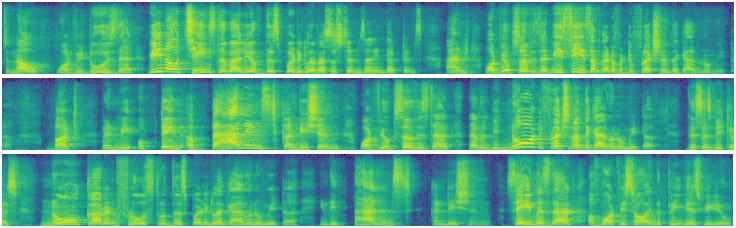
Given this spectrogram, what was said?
So now what we do is that we now change the value of this particular resistance and inductance and what we observe is that we see some kind of a deflection in the galvanometer. But when we obtain a balanced condition, what we observe is that there will be no deflection at the galvanometer. This is because no current flows through this particular galvanometer in the balanced condition same as that of what we saw in the previous video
